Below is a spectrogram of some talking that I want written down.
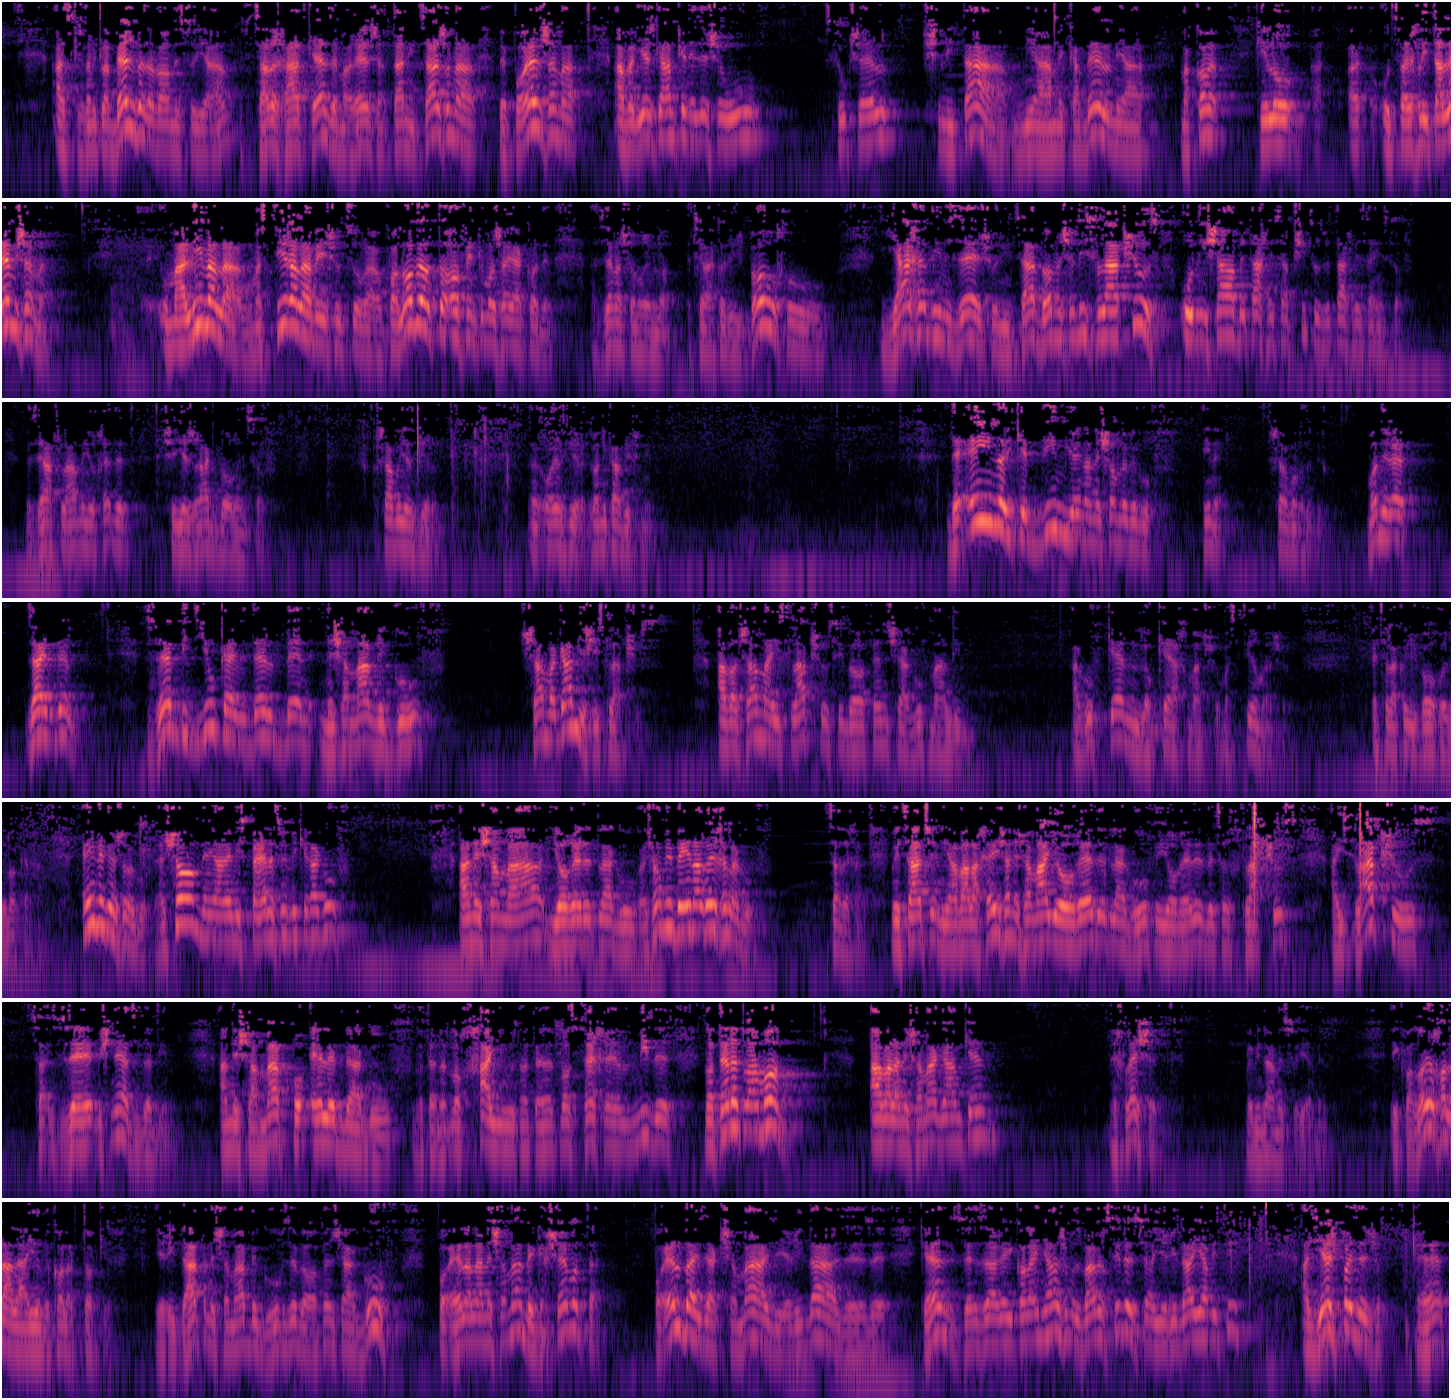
אז כשאתה מתלבש בדבר מסוים, מצד אחד, כן, זה מראה שאתה נמצא שם ופועל שם, אבל יש גם כן איזשהו סוג של שליטה מהמקבל, מהמקום, כאילו, הוא צריך להתעלם שם. הוא מעלים עליו, הוא מסתיר עליו באיזושהי צורה, הוא כבר לא באותו אופן כמו שהיה קודם. אז זה מה שאומרים לו. אצל הקודש ברוך הוא, יחד עם זה שהוא נמצא באופן של איסלאפשוס, הוא נשאר בתכלס הפשיטוס ותכלס האינסוף. וזו הפלאה מיוחדת שיש רק באור אינסוף. עכשיו הוא יסביר. הוא יסביר, לא נקרא בפנים. דאינו כדמיון הנשום בגוף. הנה, עכשיו הוא מסביר. בוא נראה, זה ההבדל. זה בדיוק ההבדל בין נשמה וגוף, שם גם יש איסלאפשוס. אבל שם האיסלאפשוס היא באופן שהגוף מעלים. הגוף כן לוקח משהו, מסתיר משהו. אצל הקדוש ברוך הוא זה לא ככה. אין הגר של הגוף. השום הרי מספעלת ממקר הגוף. הנשמה יורדת לגוף. השום היא בין הריכל לגוף. מצד אחד. מצד שני, אבל אחרי שהנשמה יורדת לגוף, היא יורדת וצריך סלאפשוס. האסלאפשוס זה משני הצדדים. הנשמה פועלת בהגוף, נותנת לו חיוס, נותנת לו שכל, מידס, נותנת לו המון. אבל הנשמה גם כן נחלשת במידה מסוימת. היא כבר לא יכולה להעיר בכל התוקף. ירידת הנשמה בגוף זה באופן שהגוף פועל על הנשמה, מגשם אותה. פועל בה איזה הגשמה, איזה ירידה, זה, זה, כן? זה, זה הרי כל העניין שמוסבר בחסידס, שהירידה היא אמיתית. אז יש פה איזה... אה?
